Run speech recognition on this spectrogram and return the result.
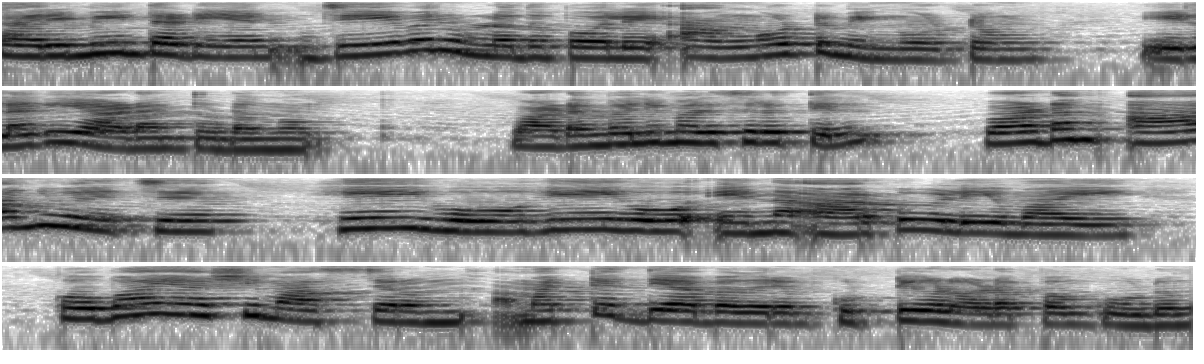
കരിമീൻ തടിയൻ ജീവനുള്ളതുപോലെ അങ്ങോട്ടും ഇങ്ങോട്ടും ഇളകിയാടാൻ തുടങ്ങും. വടംവലി മത്സരത്തിൽ വടം ആഞ്ഞു വലിച്ച് ഹേ ഹോ ഹേ ഹോ എന്ന ആർപ്പുവിളിയുമായി കൊബായാഷി മാസ്റ്ററും മറ്റധ്യാപകരും കുട്ടികളോടൊപ്പം കൂടും.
